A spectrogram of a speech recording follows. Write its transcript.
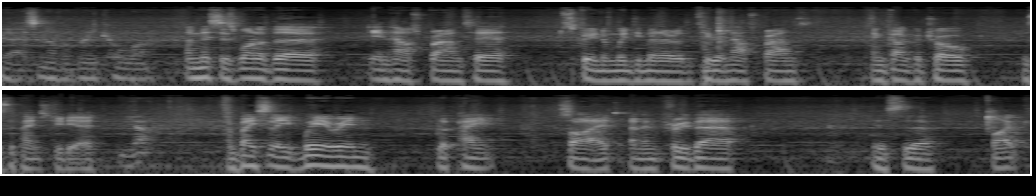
Yeah, it's another really cool one. And this is one of the in-house brands here. Spoon and Windy Miller are the two in-house brands, and Gun Control is the paint studio. Yeah. And basically, we're in the paint side, and then through there is the bike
